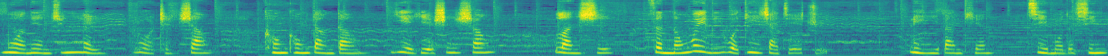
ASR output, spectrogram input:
默念君泪落枕上，空空荡荡，夜夜生伤。乱世怎能为你我定下结局？另一半天，寂寞的心，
